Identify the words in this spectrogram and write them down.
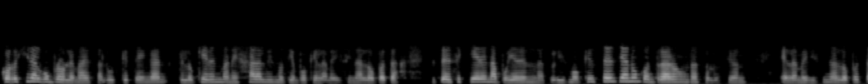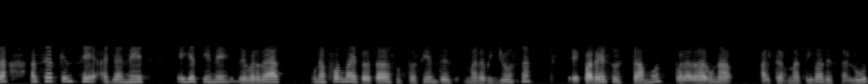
corregir algún problema de salud que tengan, que lo quieren manejar al mismo tiempo que la medicina alópata, que ustedes se quieren apoyar en el naturismo, que ustedes ya no encontraron una solución en la medicina alópata, acérquense a Janet ella tiene de verdad una forma de tratar a sus pacientes maravillosa. Eh, para eso estamos, para dar una alternativa de salud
